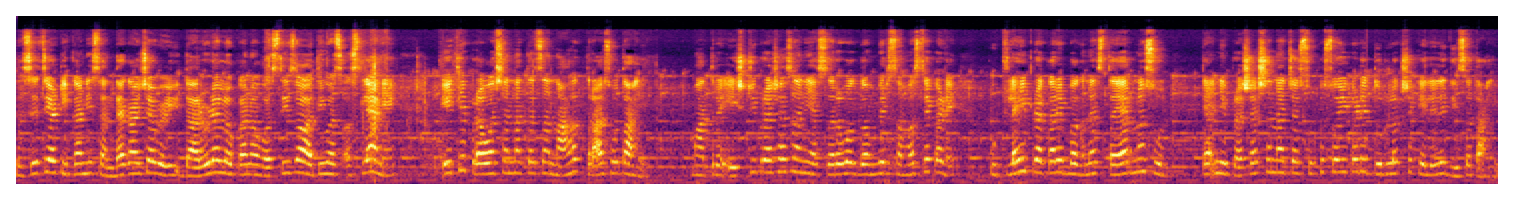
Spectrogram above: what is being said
तसेच या ठिकाणी संध्याकाळच्या वेळी दारुड्या लोकांना वस्तीचा अधिवास असल्याने येथे प्रवाशांना त्याचा नाहक त्रास होत आहे. मात्र एस टी प्रशासन या सर्व गंभीर समस्येकडे कुठल्याही प्रकारे बघण्यास तयार नसून त्यांनी प्रशासनाच्या सुखसोयीकडे दुर्लक्ष केलेले दिसत आहे.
